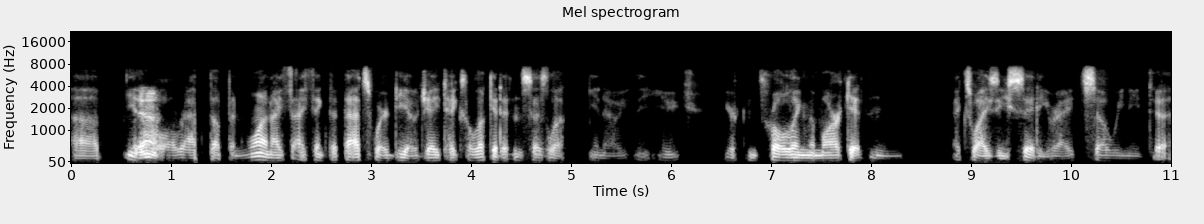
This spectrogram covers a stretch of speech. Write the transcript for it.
uh, you yeah. know, all wrapped up in one. I, th- I think that that's where DOJ takes a look at it and says, look, you know, you, you're controlling the market in XYZ city, right? So we need to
